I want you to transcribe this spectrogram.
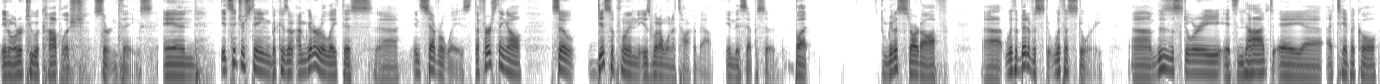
in order to accomplish certain things. And it's interesting because I'm, I'm going to relate this uh, in several ways. The first thing I'll so discipline is what I want to talk about in this episode, but I'm going to start off uh, with a bit of a st- with a story. Um, this is a story. It's not a uh, a typical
